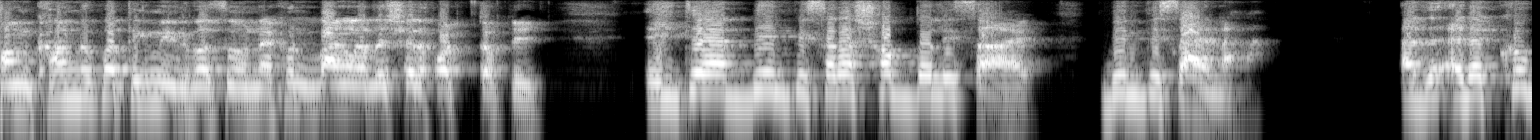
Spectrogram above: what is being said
সংখ্যানুপাতিক নির্বাচন এখন বাংলাদেশের হট টপিক এইটা বিএনপি ছাড়া সব দলই চায়। বিএনপি চায় না। এটা খুব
